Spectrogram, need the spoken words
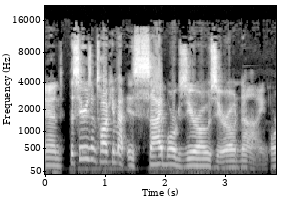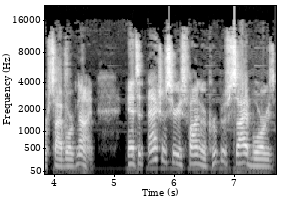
And the series I'm talking about is Cyborg 009, or Cyborg 9. And it's an action series following a group of cyborgs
